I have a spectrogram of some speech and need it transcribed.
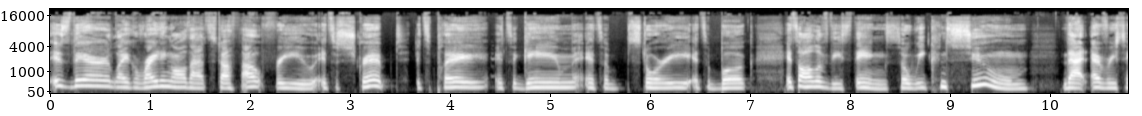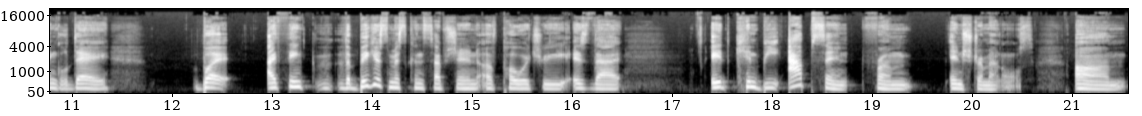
is there like writing all that stuff out for you? It's a script, it's play, it's a game, it's a story, it's a book, it's all of these things. So we consume that every single day. But I think the biggest misconception of poetry is that it can be absent from instrumentals. Um,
